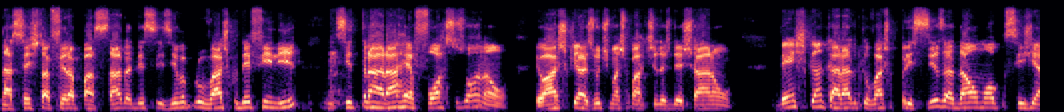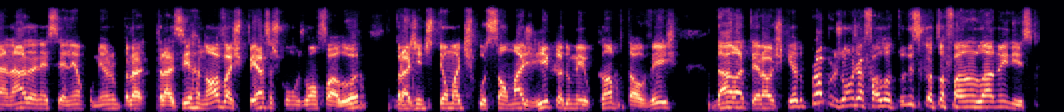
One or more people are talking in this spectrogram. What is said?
na sexta-feira passada, decisiva para o Vasco definir se trará reforços ou não. Eu acho que as últimas partidas deixaram bem escancarado que o Vasco precisa dar uma oxigenada nesse elenco mesmo para trazer novas peças, como o João falou, para a gente ter uma discussão mais rica do meio-campo, talvez, da lateral esquerda. O próprio João já falou tudo isso que eu estou falando lá no início,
